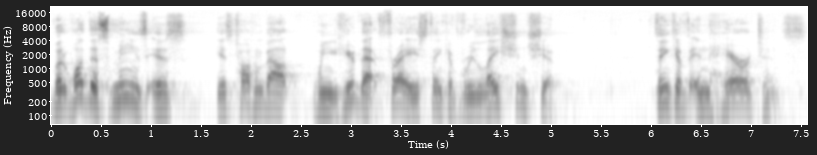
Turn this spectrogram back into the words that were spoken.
But what this means is, is talking about when you hear that phrase, think of relationship, think of inheritance,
